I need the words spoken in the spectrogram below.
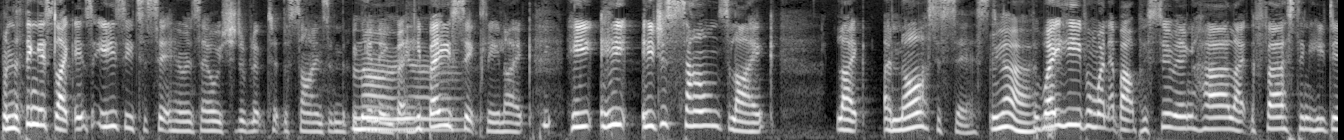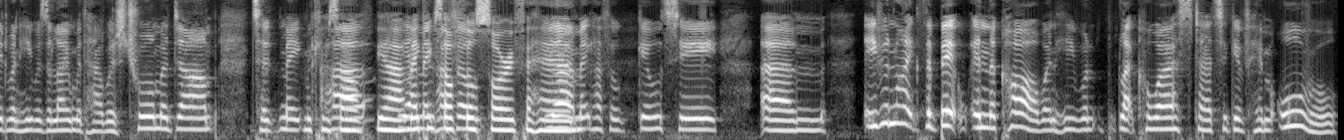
And the thing is, like, it's easy to sit here and say, "Oh, you should have looked at the signs in the No, beginning," but he basically, like, he he he just sounds like like a narcissist. Yeah. The way he even went about pursuing her, like the first thing he did when he was alone with her was trauma dump to make, make her- himself yeah, make, her himself feel, sorry for him yeah, make her feel guilty. Um, even like the bit in the car when he would like coerced her to give him oral.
